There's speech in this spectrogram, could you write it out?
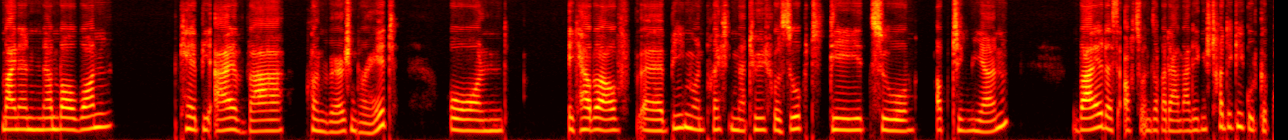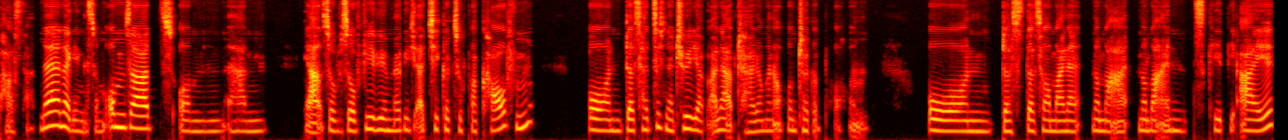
Meine Number One KPI war Conversion Rate. Und ich habe auf äh, Biegen und Brechen natürlich versucht, die zu optimieren, weil das auch zu unserer damaligen Strategie gut gepasst hat. Ne? Da ging es um Umsatz, um ähm, ja, so, so viel wie möglich Artikel zu verkaufen. Und das hat sich natürlich auf alle Abteilungen auch runtergebrochen. Und das, das war meine Nummer, Nummer eins KPI.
